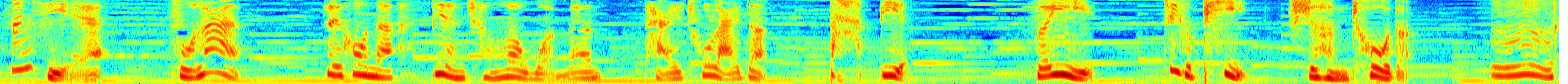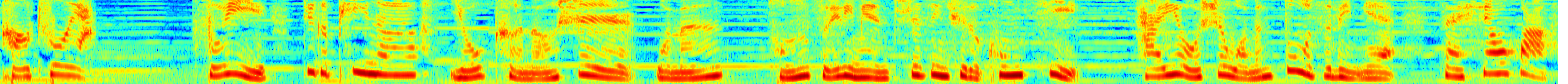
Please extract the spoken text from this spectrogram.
分解。腐烂，最后呢变成了我们排出来的大便，所以这个屁是很臭的。嗯，好臭呀！所以这个屁呢，有可能是我们从嘴里面吃进去的空气，还有是我们肚子里面在消化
